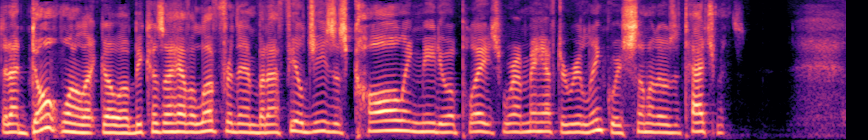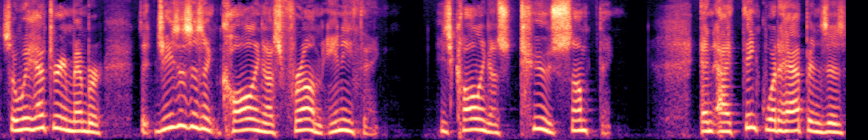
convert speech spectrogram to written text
that I don't want to let go of because I have a love for them, but I feel Jesus calling me to a place where I may have to relinquish some of those attachments. So we have to remember that Jesus isn't calling us from anything. He's calling us to something. And I think what happens is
